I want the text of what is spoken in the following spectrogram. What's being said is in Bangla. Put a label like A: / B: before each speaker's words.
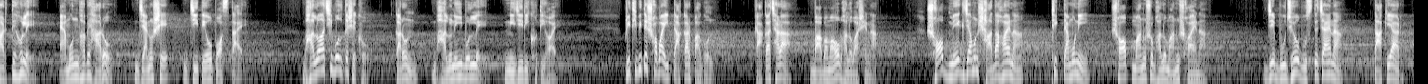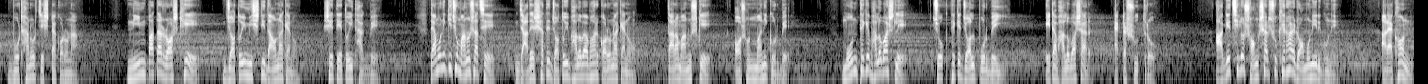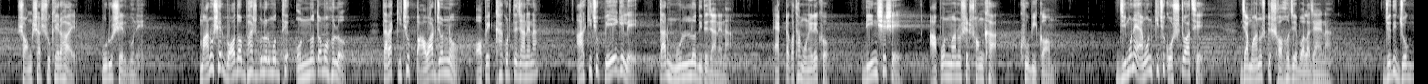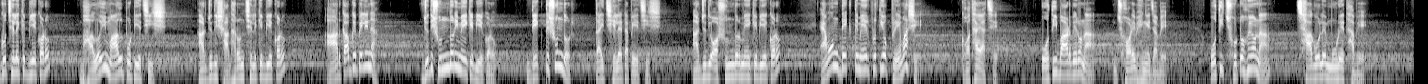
A: হারতে হলে এমনভাবে হারো যেন সে জিতেও পস্তায়। ভালো আছি বলতে শেখো, কারণ ভালো নেই বললে নিজেরই ক্ষতি হয়। পৃথিবীতে সবাই টাকার পাগল, টাকা ছাড়া বাবা মাও ভালোবাসে না। সব মেঘ যেমন সাদা হয় না, ঠিক তেমনি সব মানুষও ভালো মানুষ হয় না। যে বুঝেও বুঝতে চায় না, তাকে আর বোঠানোর চেষ্টা করো না। নিম পাতার রস খেয়ে যতই মিষ্টি দাও না কেন, সে তেতই থাকবে। তেমনই কিছু মানুষ আছে যাদের সাথে যতই ভালো ব্যবহার করো না কেন, তারা মানুষকে অসম্মানই করবে। মন থেকে ভালোবাসলে চোখ থেকে জল পড়বেই। এটা ভালোবাসার একটা সূত্র। আগে ছিল সংসার সুখের হয় রমণীর গুণে, আর এখন সংসার সুখের হয় পুরুষের গুণে। মানুষের বদ অভ্যাসগুলোর মধ্যে অন্যতম হল, তারা কিছু পাওয়ার জন্য অপেক্ষা করতে জানে না, আর কিছু পেয়ে গেলে তার মূল্য দিতে জানে না। একটা কথা মনে রেখো, দিন শেষে আপন মানুষের সংখ্যা খুবই কম। জীবনে এমন কিছু কষ্ট আছে যা মানুষকে সহজে বলা যায় না। যদি যোগ্য ছেলেকে বিয়ে করো, ভালোই মাল পটিয়েছিস। আর যদি সাধারণ ছেলেকে বিয়ে করো? আর কাউকে পেলি না? যদি সুন্দরী মেয়েকে বিয়ে করো? দেখতে সুন্দর, তাই ছেলেটা পেয়েছিস। আর যদি অসুন্দর মেয়েকে বিয়ে করো? এমন দেখতে মেয়ের প্রতিও প্রেম আসে? কথায় আছে, অতি বাড়বেরও না, ঝড়ে ভেঙে যাবে। অতি ছোট হয়েও না, ছাগলে মুড়ে থাবে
